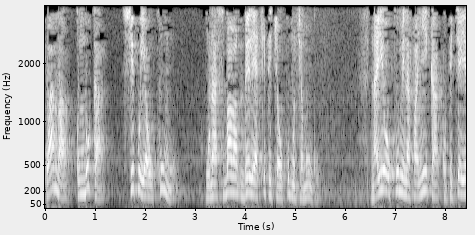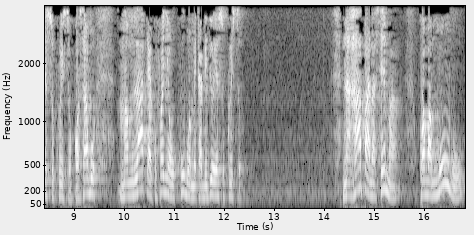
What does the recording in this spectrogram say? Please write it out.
kwamba kumbuka siku ya hukumu unasimama mbele ya kiti cha hukumu cha mungu. Na hiyo hukumu inafanyika kupitia yesu kristo kwa sababu mamlaka ya kufanya hukumu amekabidhiwa yesu kristo na hapa anasema kwamba mungu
